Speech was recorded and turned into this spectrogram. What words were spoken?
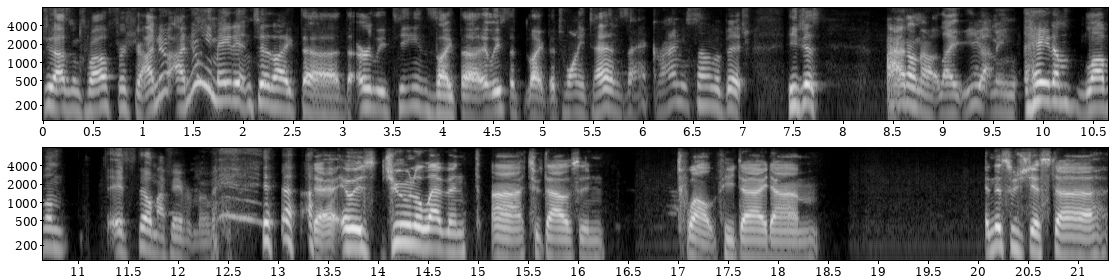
2012 for sure. I knew I knew he made it into like the the early teens, like the at least the, like the 2010s. That grimy son of a bitch. He just I don't know. Like you, I mean, hate him, love him. It's still my favorite movie. Yeah, it was June 11th, uh 2012. He died um and this was just uh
